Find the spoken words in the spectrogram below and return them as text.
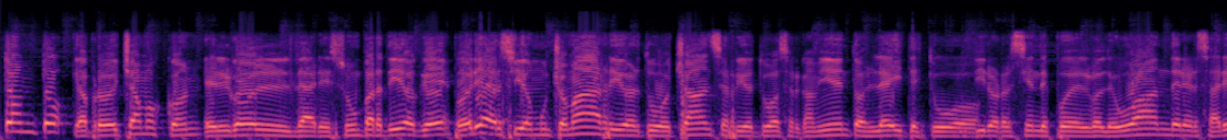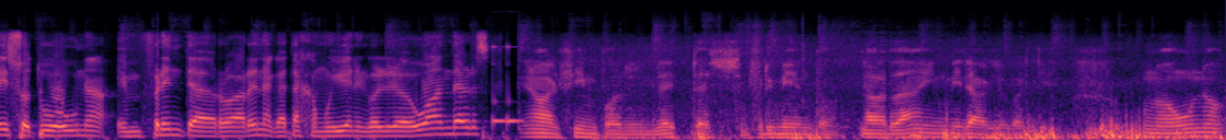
tonto que aprovechamos con el gol de Ares. Un partido que podría haber sido mucho más. River tuvo chances, River tuvo acercamientos, Leites tuvo tiro recién después del gol de Wanderers, Arezo tuvo una enfrente a Robarrena que ataja muy bien el golero de Wanderers. No, al fin por este sufrimiento. La verdad, inmirable el partido. 1 a 1,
